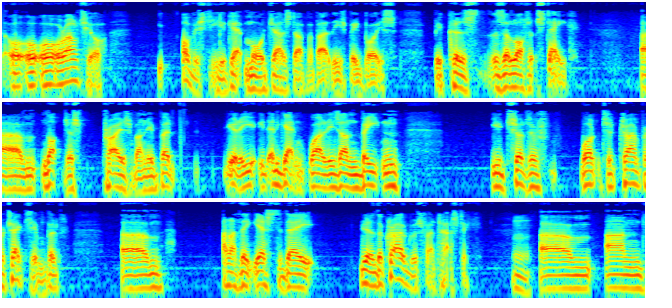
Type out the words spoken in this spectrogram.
or, or, or Altior obviously you get more jazzed up about these big boys because there's a lot at stake. Um, not just prize money, but you know, you, and again, while he's unbeaten, you'd sort of want to try and protect him. But, um, and I think yesterday, you know, the crowd was fantastic. Um, and,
